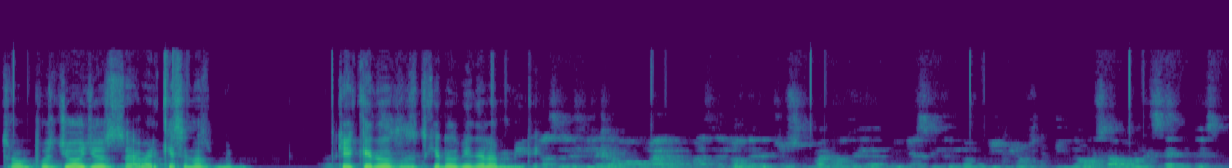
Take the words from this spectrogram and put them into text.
trompos, yoyos, a ver qué se nos, qué, qué nos, qué nos viene a la mente. Les leo algo más de los derechos humanos de las niñas y de los niños y de los adolescentes.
